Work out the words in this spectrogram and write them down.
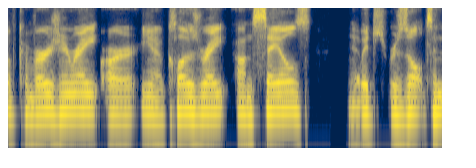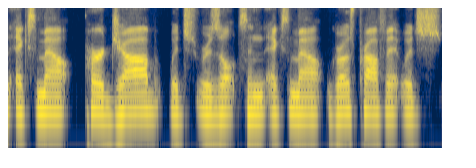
of conversion rate or you know close rate on sales, Yep. which results in X amount per job, which results in X amount gross profit, which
